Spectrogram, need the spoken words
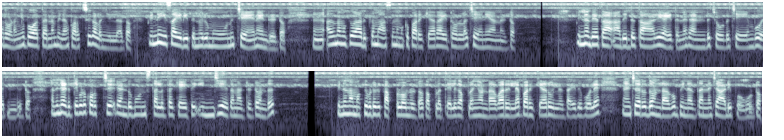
അത് ഉണങ്ങി പോകാൻ തന്നെ പിന്നെ പറിച്ച് കളഞ്ഞില്ല കേട്ടോ പിന്നെ ഈ സൈഡിൽ തന്നെ ഒരു മൂന്ന് ചേന ഉണ്ട് കേട്ടോ അത് നമുക്ക് അടുത്ത മാസം നമുക്ക് പറിക്കാറായിട്ടുള്ള ചേനയാണ് കേട്ടോ പിന്നെ അതേ താ അതിന്റെ താഴെയായിട്ട് തന്നെ രണ്ട് ചോട് ചേമ്പ് വരുന്നുണ്ട് കേട്ടോ അതിന്റെ അടുത്തേക്കൂടെ കുറച്ച് രണ്ട് മൂന്ന് സ്ഥലത്തൊക്കെ ആയിട്ട് ഇഞ്ചിയൊക്കെ നട്ടിട്ടുണ്ട്. പിന്നെ നമുക്കിവിടെ ഒരു കപ്പളമുണ്ട് കേട്ടോ. കപ്പളത്തേൽ കപ്പളങ്ങ ഉണ്ടാവാറില്ല പറിക്കാറുമില്ല കേട്ടോ ഇതുപോലെ ചെറുതുണ്ടാകും പിന്നെ അത് തന്നെ ചാടിപ്പോകും കേട്ടോ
